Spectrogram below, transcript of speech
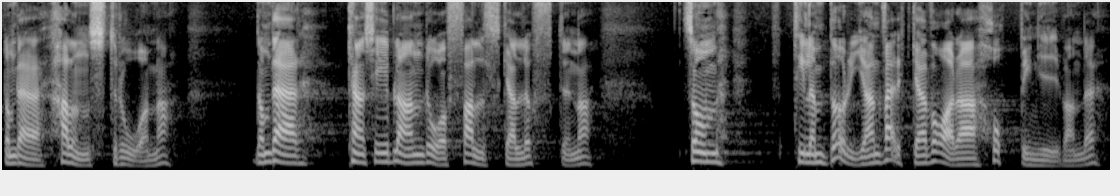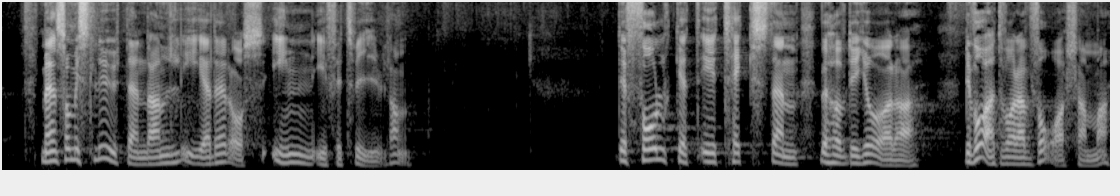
de där halmstråna. De där kanske ibland då falska löftena som till en början verkar vara hoppingivande men som i slutändan leder oss in i förtvivlan. Det folket i texten behövde göra det var att vara varsamma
